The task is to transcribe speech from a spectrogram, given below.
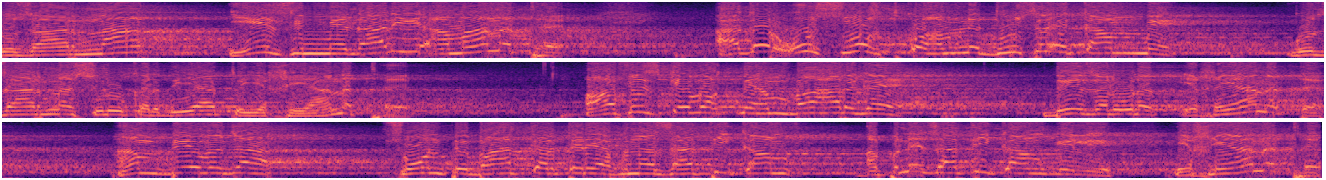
گزارنا یہ ذمہ داری امانت ہے۔ اگر اس وقت کو ہم نے دوسرے کام میں گزارنا شروع کر دیا تو یہ خیانت ہے۔ آفس کے وقت میں ہم باہر گئے، بے ضرورت، یہ خیانت ہے۔ ہم بے وجہ فون پہ بات کرتے رہے اپنا ذاتی کام، اپنے ذاتی کام کے لیے۔ یہ خیانت ہے۔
